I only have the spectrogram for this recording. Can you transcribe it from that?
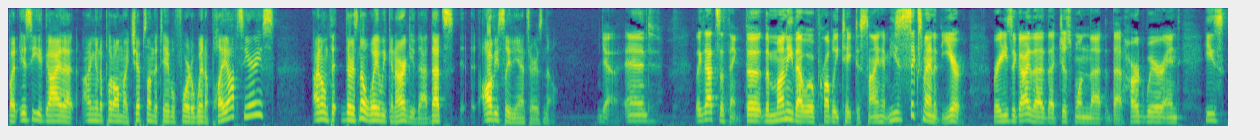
But is he a guy that I'm going to put all my chips on the table for to win a playoff series? I don't think there's no way we can argue that. That's obviously the answer is no. Yeah, and like that's the thing. The the money that will probably take to sign him. He's a six man of the year, right? He's a guy that that just won that that hardware and he's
